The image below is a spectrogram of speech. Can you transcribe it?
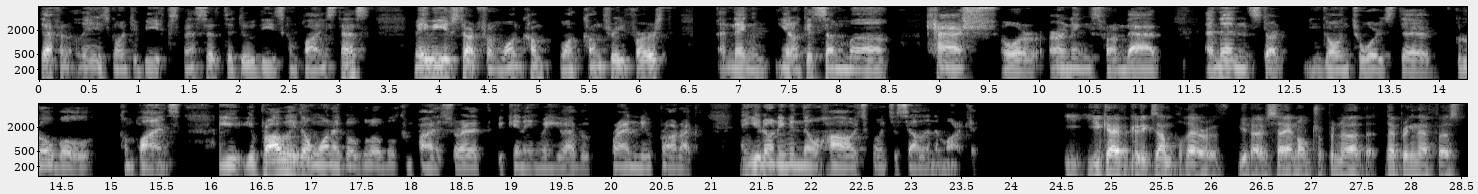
definitely is going to be expensive to do these compliance tests. Maybe you start from one com- one country first and then, you know, get some, uh, cash or earnings from that, and then start going towards the global compliance. You you probably don't want to go global compliance right at the beginning when you have a brand new product and you don't even know how it's going to sell in the market. You gave a good example there of, you know, say an entrepreneur that they bring their first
